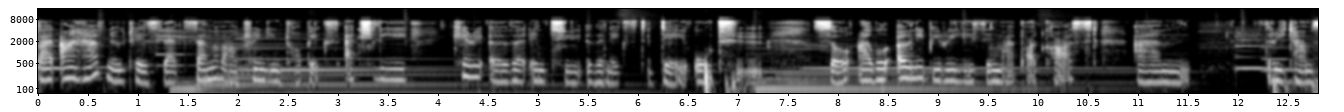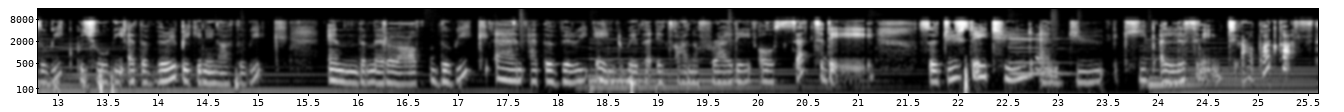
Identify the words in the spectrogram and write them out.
but I have noticed that some of our trending topics actually carry over into the next day or two. So, I will only be releasing my podcast um, three times a week, which will be at the very beginning of the week, in the middle of the week, and at the very end, whether it's on a Friday or Saturday. So do stay tuned and do keep listening to our podcast.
